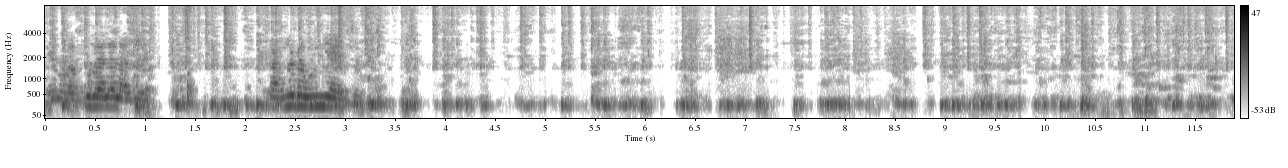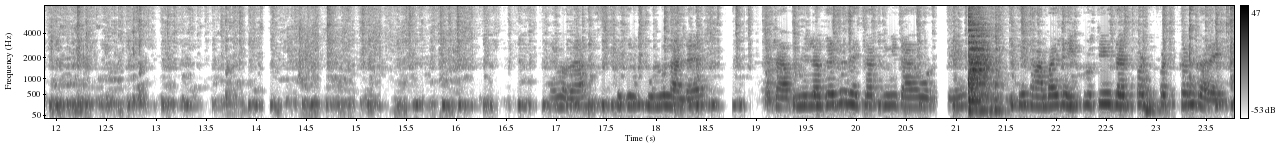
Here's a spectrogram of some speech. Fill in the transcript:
हे बघा फुलायला लागले चांगलं डवून घ्यायचं. हे बघा किती फुलून आलंय आता मी लगेचच ह्याच्यात मी डाळ ओढते तिथे थांबायचं ही कृती झटपट पटकन करायची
